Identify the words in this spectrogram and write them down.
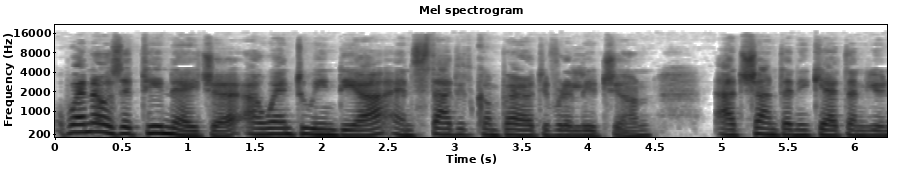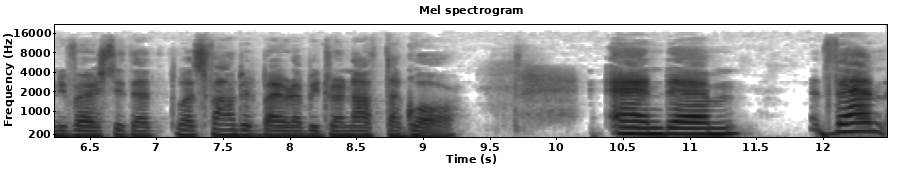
When I was a teenager, I went to India and studied comparative religion at Shantiniketan University that was founded by Rabindranath Tagore. And um, then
